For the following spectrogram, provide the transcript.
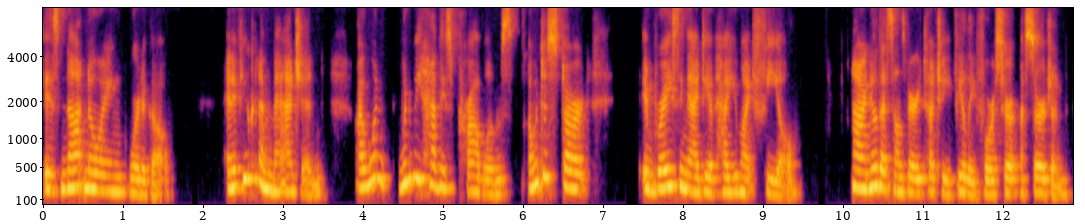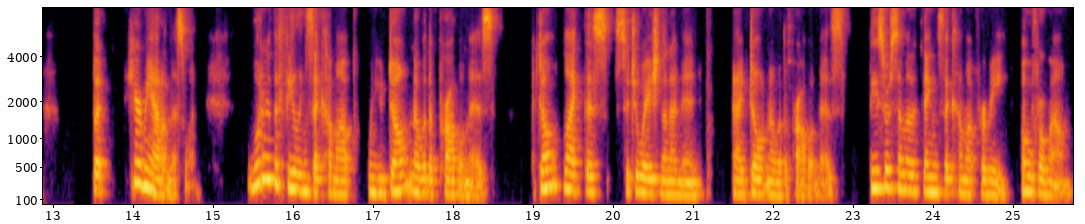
is not knowing where to go. And if you can imagine, I want when we have these problems, I want to start embracing the idea of how you might feel. Now, I know that sounds very touchy feely for a, sur- a surgeon, but hear me out on this one. What are the feelings that come up when you don't know what the problem is? I don't like this situation that I'm in, and I don't know what the problem is. These are some of the things that come up for me overwhelm,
